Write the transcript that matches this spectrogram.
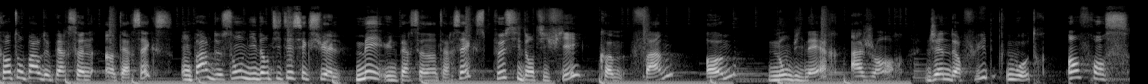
quand on parle de personne intersexes, on parle de son identité sexuelle. Mais une personne intersexe peut s'identifier comme femme, homme, non-binaire, agenre, gender fluide ou autre. En France,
